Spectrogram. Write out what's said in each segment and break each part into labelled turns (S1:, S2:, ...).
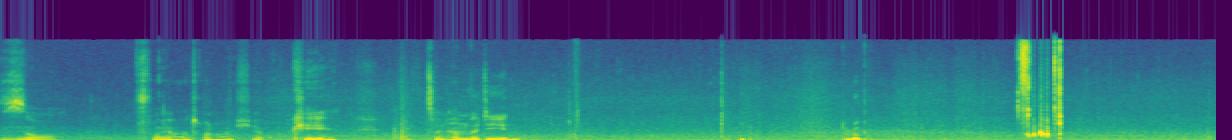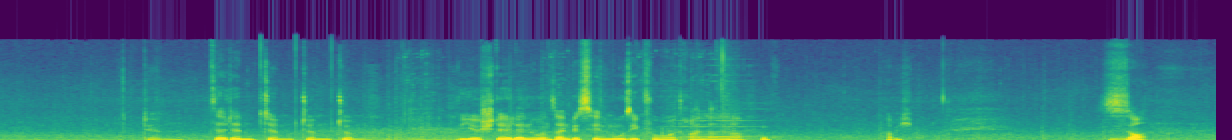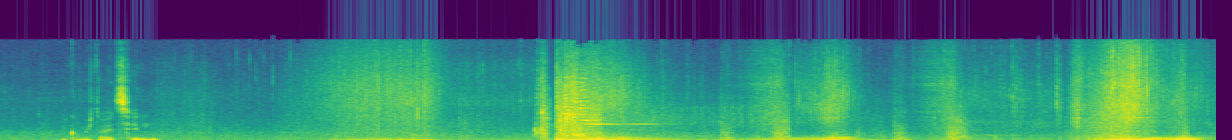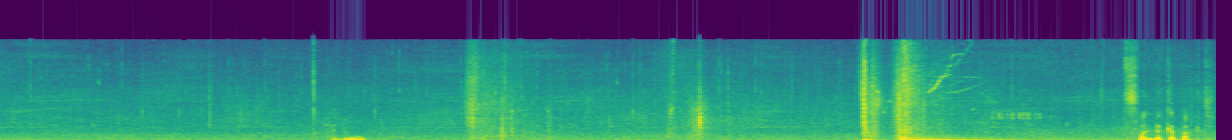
S1: So. Feuer, Atronach? Ja, okay. So, dann haben wir den. Blub. Dum, dum, dum, dum, dum. Wir stellen uns ein bisschen Musik vor. Tralala. Huh. Hab ich. So. Wie komme ich da jetzt hin? Hallo? Voll weggebackt.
